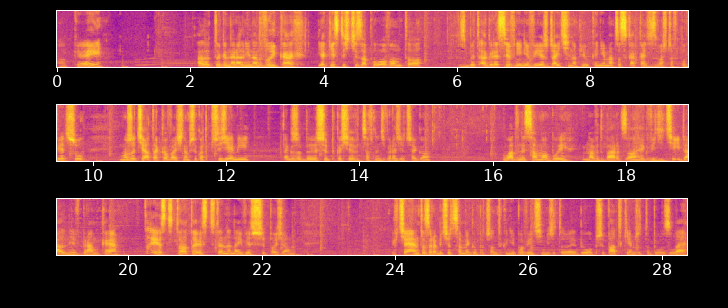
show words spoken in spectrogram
Okej. Okay. Ale to generalnie na dwójkach, jak jesteście za połową, to zbyt agresywnie nie wyjeżdżajcie na piłkę, nie ma co skakać, zwłaszcza w powietrzu. Możecie atakować na przykład przy ziemi, tak żeby szybko się cofnąć w razie czego. Ładny samobój, nawet bardzo, jak widzicie, idealnie w bramkę. To jest to, to jest ten najwyższy poziom. Chciałem to zrobić od samego początku, nie powiecie mi, że to było przypadkiem, że to było złe.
